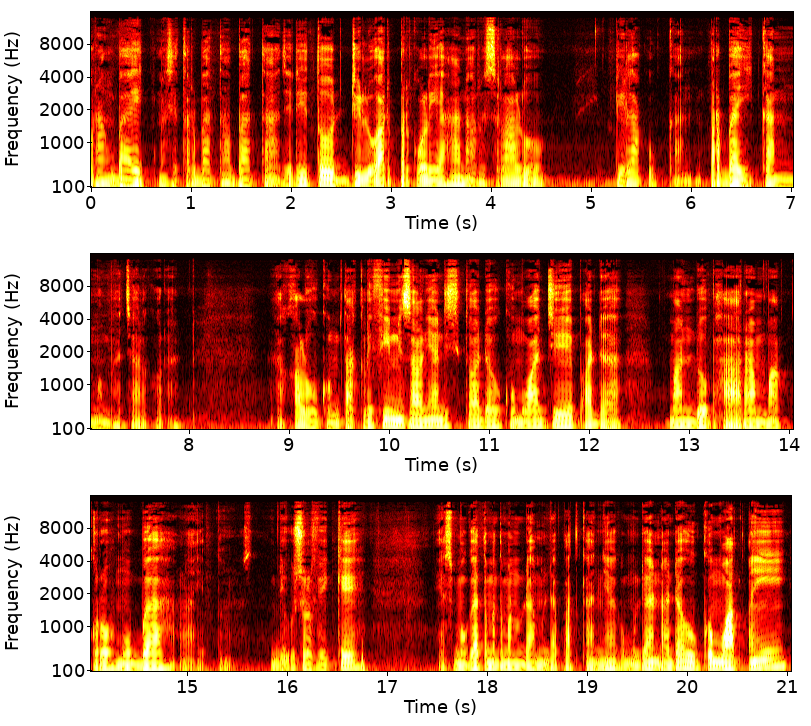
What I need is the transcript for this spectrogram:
kurang baik masih terbata-bata. Jadi itu di luar perkuliahan harus selalu dilakukan perbaikan membaca Al-Quran. Nah, kalau hukum taklifi misalnya di situ ada hukum wajib ada mandub haram makruh mubah nah itu. Di usul fikih ya semoga teman-teman udah mendapatkannya. Kemudian ada hukum wat'i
